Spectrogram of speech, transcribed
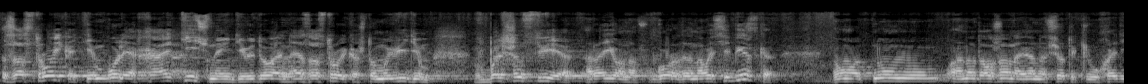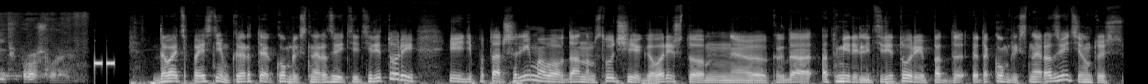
застройка, тем более хаотичная индивидуальная застройка, что мы видим в большинстве районов города Новосибирска, вот, ну, она должна, наверное, все-таки уходить в прошлое. Давайте поясним. КРТ – комплексное развитие территорий. И депутат Шалимова в данном случае говорит, что э, когда отмерили территории под это комплексное развитие, ну то есть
